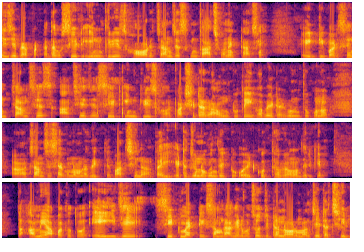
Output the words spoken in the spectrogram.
এই যে ব্যাপারটা, দেখো সিট ইনক্রিজ হওয়ার চান্সেস কিন্তু আছে, অনেকটা আছে। এইট্টি পার্সেন্ট চান্সেস আছে যে সিট ইনক্রিজ হওয়ার বাট সেটা রাউন্ড টুতেই হবে, এটার কিন্তু কোনো চান্সেস এখন আমরা দেখতে পাচ্ছি না। তাই এটার জন্য কিন্তু একটু ওয়েট করতে হবে আমাদেরকে। তো আমি আপাতত এই যে সিট ম্যাট্রিক্স আমরা আগের বছর যেটা নর্মাল যেটা ছিল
